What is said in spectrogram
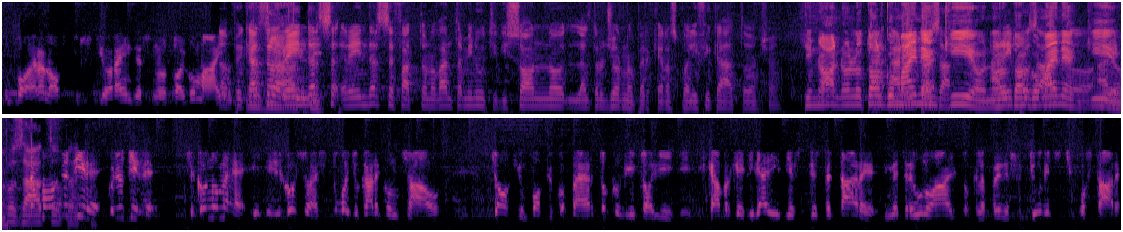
un po' era Loftus, io Reinders non lo tolgo mai. No, più che altro Reinders si è fatto 90 minuti di sonno l'altro giorno perché era squalificato. Cioè. Sì, no, non lo tolgo Ha mai riposa- neanch'io. Non ha lo tolgo mai riposato- neanch'io. ha Ma riposato voglio, per- dire, voglio dire, secondo me il, il discorso è se tu vuoi giocare con Ciao, giochi un po' più coperto, così togli il, campo, perché l'idea di, di aspettare di mettere uno alto che la prende sul giudice ci può stare,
